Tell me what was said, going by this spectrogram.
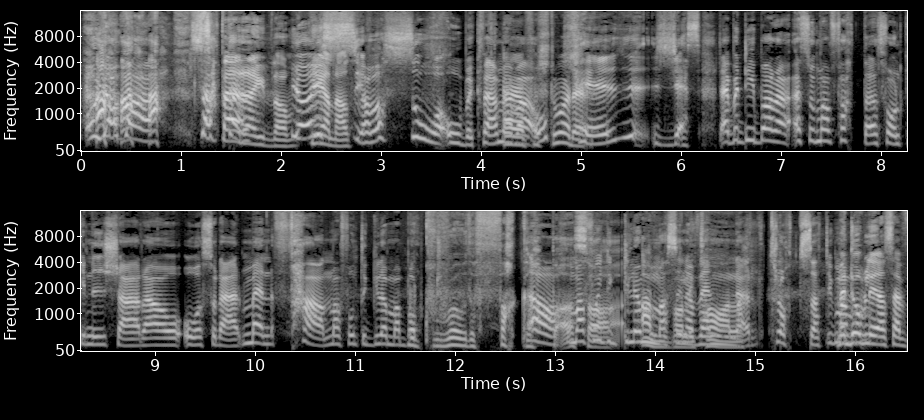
och jag bara satt. Spärra in dem jag, genast. jag var så obekväm. Jag Ja, jag bara okej, yes. Nej men det är bara, alltså man fattar att folk är nykära och, och sådär men fan man får inte glömma bort Grow the fuck up Ja, alltså. man får inte glömma sina vänner talat. trots att man, Men då blir jag såhär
